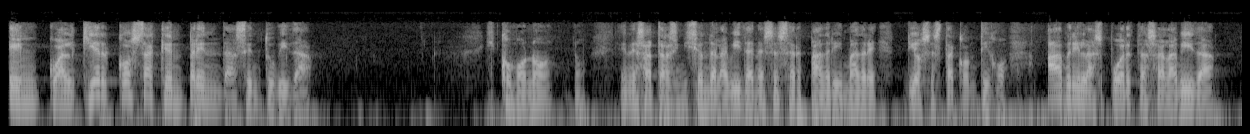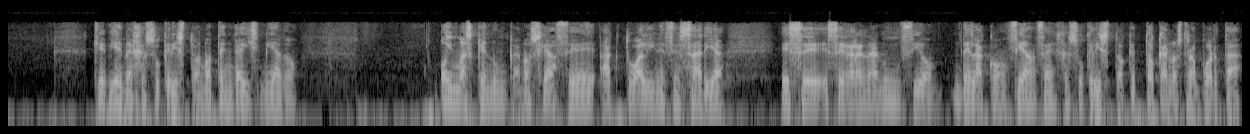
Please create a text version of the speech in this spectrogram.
en cualquier cosa que emprendas en tu vida. Y como no, ¿no? en esa transmisión de la vida, en ese ser padre y madre, Dios está contigo. Abre las puertas a la vida que viene Jesucristo, no tengáis miedo. Hoy más que nunca no se hace actual y necesaria ese, ese gran anuncio de la confianza en Jesucristo que toca nuestra puerta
